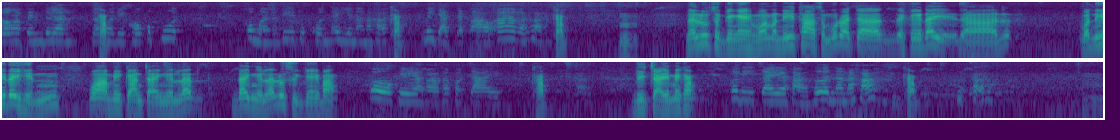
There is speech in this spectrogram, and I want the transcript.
รอมาเป็นเดือนแล้วครับพอดีเขาก็พูด ก็เหมือนกับที่ทุกคนได้ยินนะนะคะ ครับ ไม่อยากจะกล่าวอ้างอะค่ะ ครับ อืม แล้วรู้สึกยังไงว่าวันนี้ถ้าสมมุติว่าจะคือได้เอ่อวันนี้ได้เห็นว่ามีการจ่ายเงินและได้เงินแล้วรู้สึกยังไงบ้าง ก็โอเคอะค่ะ ถ้าเข้าใจครับ ดีใจไหมครับ ก็ดีใจอะค่ะเพิ่นนะนะคะครับอืม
